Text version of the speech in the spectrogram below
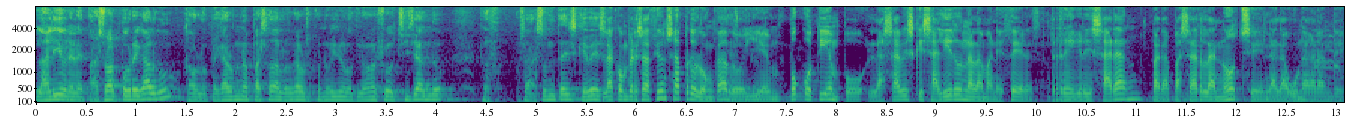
La liebre le pasó al pobre galgo, claro, lo pegaron una pasada a los galgos cuando vino, lo tiraron al suelo chillando. o sea, son detalles que ves. La conversación se ha prolongado y en poco tiempo las aves que salieron al amanecer regresarán para pasar la noche en la Laguna Grande.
